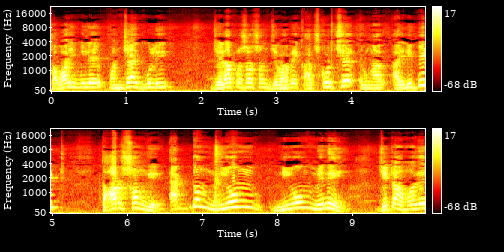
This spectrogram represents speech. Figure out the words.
সবাই মিলে পঞ্চায়েতগুলি, জেলা প্রশাসন যেভাবে কাজ করছে এবং আই রিপিট, তার সঙ্গে একদম নিয়ম নিয়ম মেনে যেটা আমাদের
